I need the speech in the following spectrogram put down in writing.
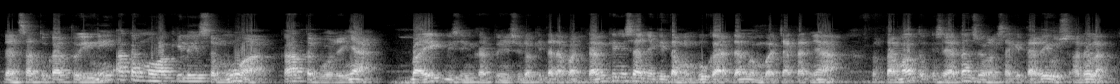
Dan satu kartu ini akan mewakili semua kategorinya. Baik, di sini kartunya sudah kita dapatkan, kini saatnya kita membuka dan membacakannya. Pertama untuk kesehatan seorang Sagittarius adalah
